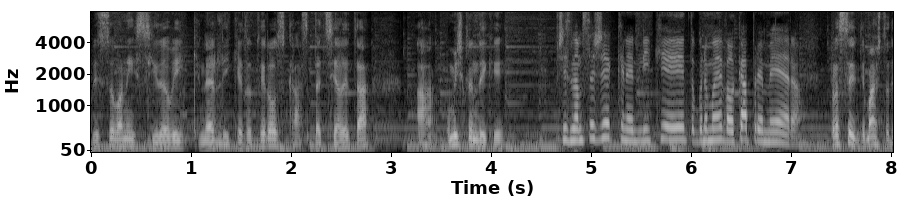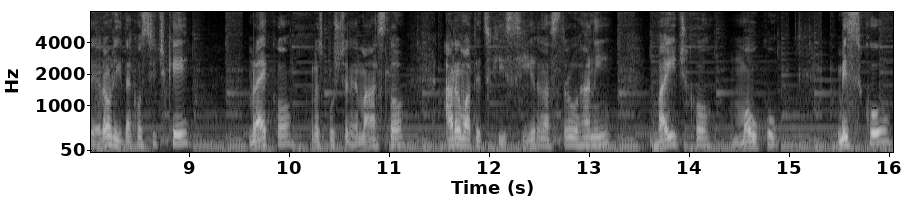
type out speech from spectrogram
lisovaný sírový knedlík. Je to tyrolská specialita. A umíš knedlíky? přiznám se, že knedlíky, to bude moje velká premiéra. Prosím tě, máš tady rohlík na kostičky, mléko, rozpuštěné máslo, aromatický sír nastrouhaný, vajíčko, mouku, misku,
